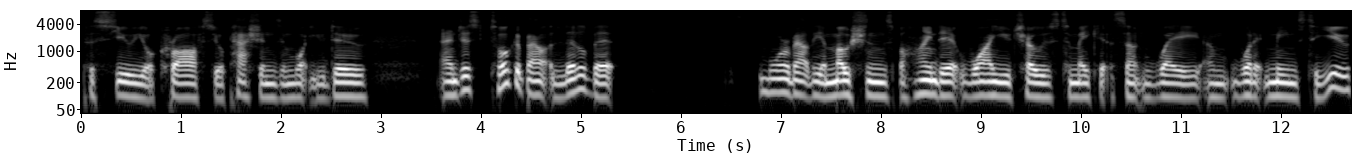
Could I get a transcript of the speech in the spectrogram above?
pursue your crafts, your passions, and what you do, and just talk about a little bit more about the emotions behind it, why you chose to make it a certain way, and what it means to you.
